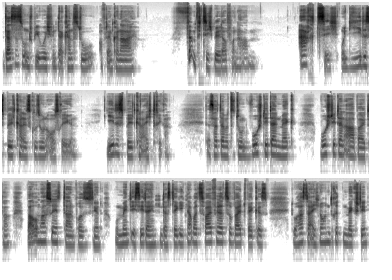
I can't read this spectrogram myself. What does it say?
das ist so ein Spiel, wo ich finde, da kannst du auf deinem Kanal 50 Bilder von haben. 80 und jedes Bild kann eine Diskussion ausregeln. Jedes Bild kann eigentlich triggern. Das hat damit zu tun, wo steht dein Mac, Wo steht dein Arbeiter? Warum hast du ihn jetzt da positioniert? Moment, ich sehe da hinten, dass der Gegner aber zwei Felder zu weit weg ist. Du hast da eigentlich noch einen dritten Mac stehen,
